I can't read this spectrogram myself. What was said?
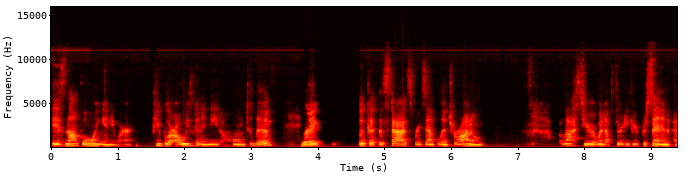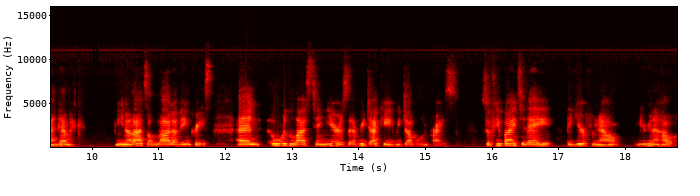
is not going anywhere. People are always going to need a home to live. Right. Look at the stats. For example, in Toronto, last year it went up 33% in the pandemic. You know, that's a lot of increase. And over the last 10 years, every decade we double in price. So if you buy today, a year from now, you're going to have a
